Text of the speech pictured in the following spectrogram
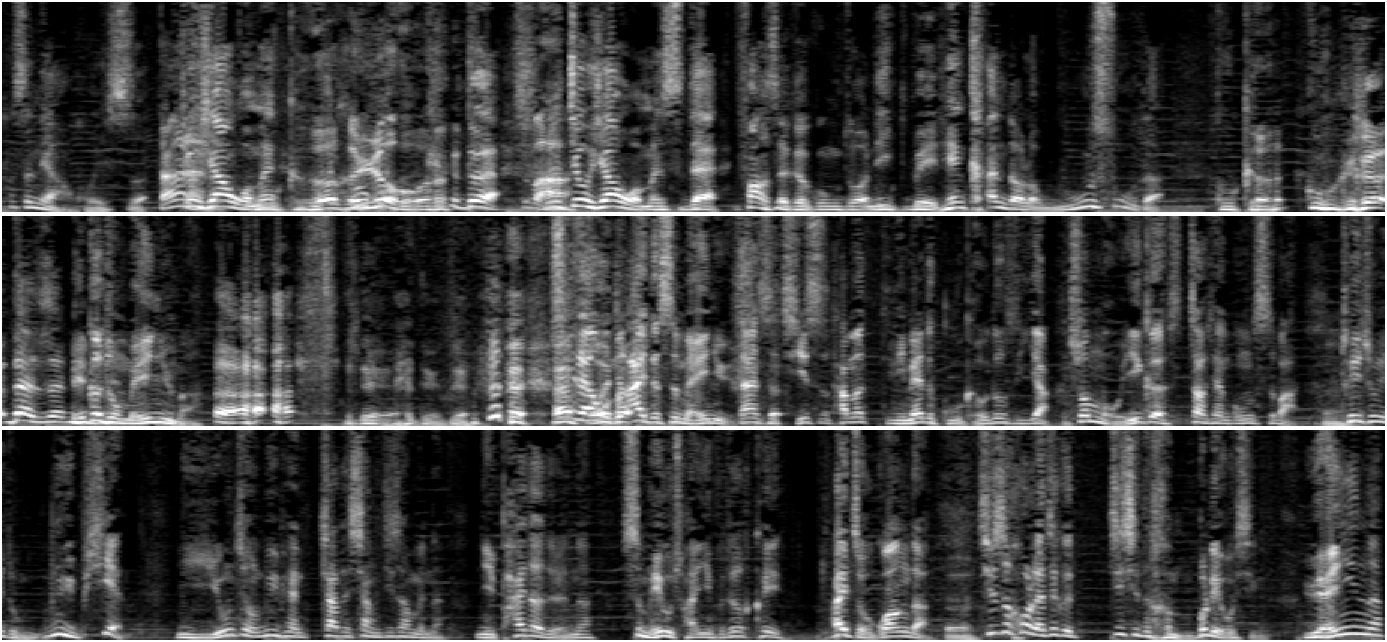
它是两回事。当然，就像我们骨骼和肉，对，是吧？就像我们是在放射科工作，你每天看到了无数的。骨骼，骨骼，但是各种美女嘛，对 对对。虽然我们爱的是美女，但是其实他们里面的骨骼都是一样。说某一个照相公司吧，推出一种滤片，你用这种滤片加在相机上面呢，你拍到的人呢是没有穿衣服，就是可以拍走光的。其实后来这个机器人很不流行，原因呢，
